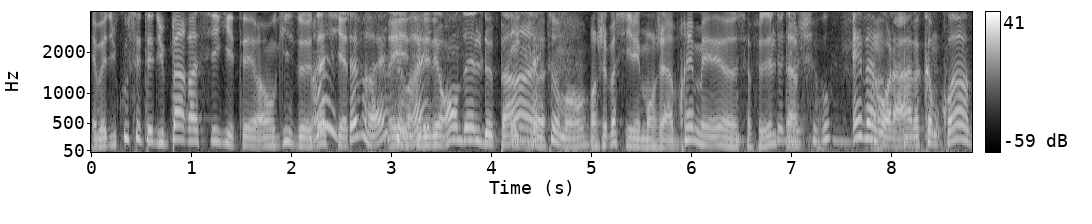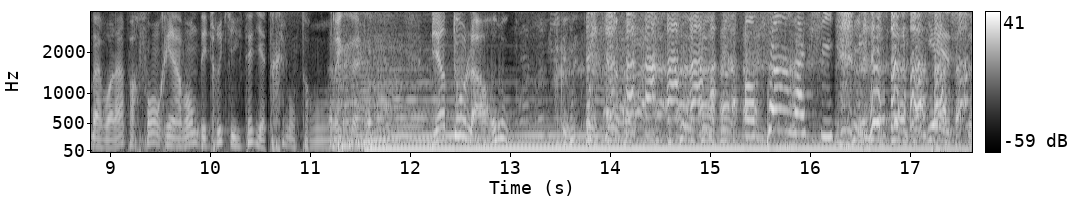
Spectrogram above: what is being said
Et bah du coup, c'était du pain rassis qui était en guise de- Ouais, d'assiette. c'est vrai, c'est. C'était des rondelles de pain. euh, Exactement. Bon, je sais pas s'il les mangeait après, mais euh, ça faisait le taf. Et ben voilà, bah, comme quoi, bah voilà, parfois on réinvente des trucs qui existaient il y a très longtemps. Exact. Bientôt la roue. En pain rassis. Yes.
